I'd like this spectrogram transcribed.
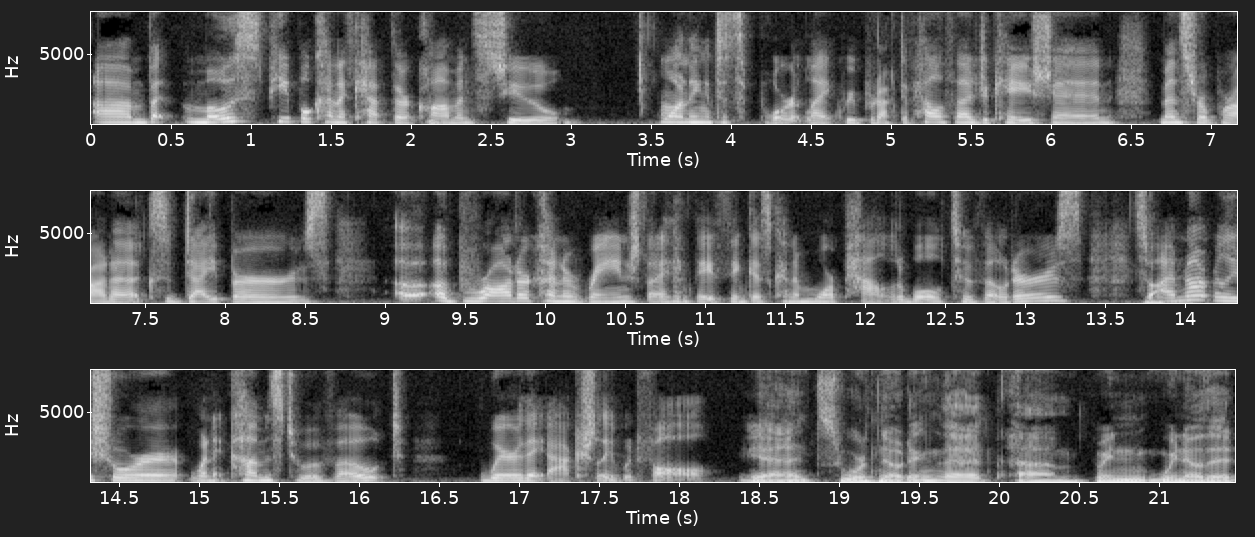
Um, but most people kind of kept their comments to wanting to support like reproductive health education, menstrual products, diapers, a, a broader kind of range that I think they think is kind of more palatable to voters. So I'm not really sure when it comes to a vote where they actually would fall. Yeah, and it's worth noting that um, I mean we know that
